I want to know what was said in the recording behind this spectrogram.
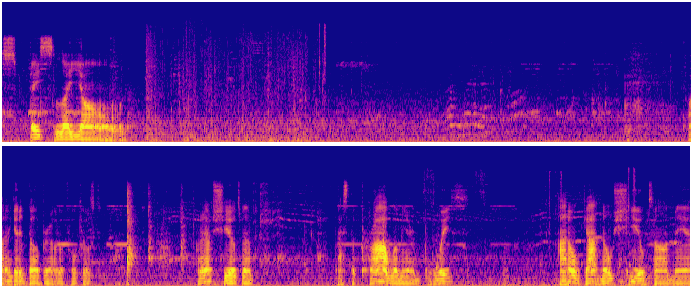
Space Leon. Get a dub, bro, I got four kills. I don't have shields, man. That's the problem here, boys. I don't got no shields on, man.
